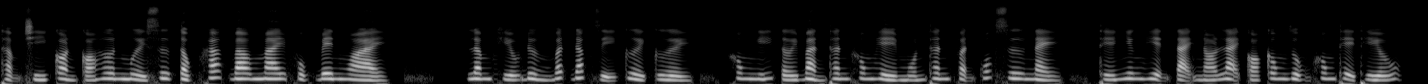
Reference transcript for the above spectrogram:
Thậm chí còn có hơn 10 sư tộc khác bao mai phục bên ngoài. Lâm khiếu đừng bất đắc dĩ cười cười. Không nghĩ tới bản thân không hề muốn thân phận quốc sư này. Thế nhưng hiện tại nó lại có công dụng không thể thiếu.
